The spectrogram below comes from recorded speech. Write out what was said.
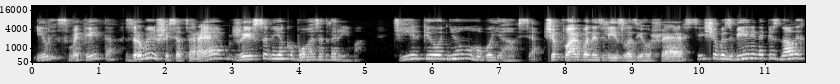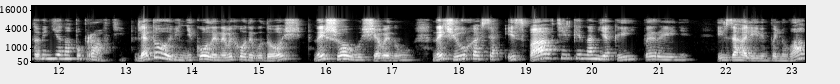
І лис Микита, зробившися царем, жив собі, як у Бога за дверима. Тільки однього боявся, щоб фарба не злізла з його шерсті, щоб звірі не пізнали, хто він є на поправді. Для того він ніколи не виходив у дощ, не йшов у щавину, не чухався і спав тільки на м'якій перині. І взагалі він пильнував,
